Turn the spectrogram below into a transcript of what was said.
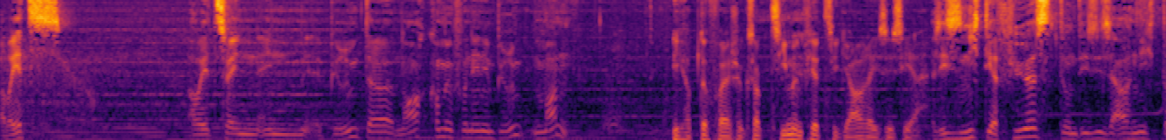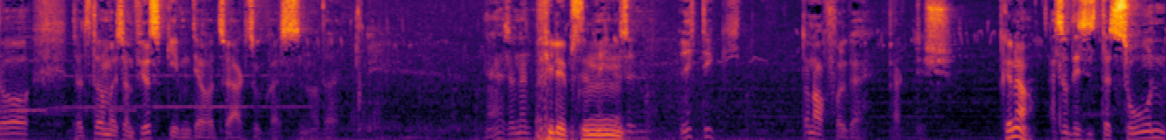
Aber jetzt, aber jetzt so ein, ein berühmter Nachkomme von einem berühmten Mann. Ich habe doch vorher schon gesagt, 47 Jahre ist es her. Also es ist nicht der Fürst und es ist auch nicht da, da hat es da mal so einen Fürst gegeben, der hat so auch so geheißen, oder? Ja, sondern Philipsen, also richtig der Nachfolger praktisch. Genau. Also das ist der Sohn.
